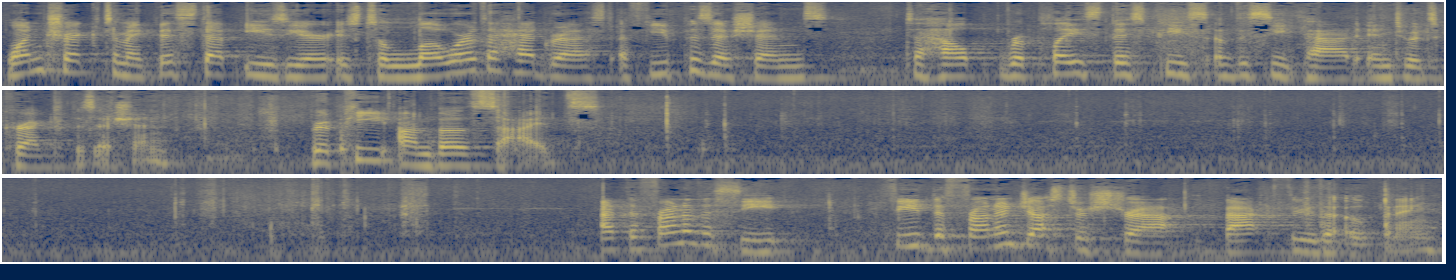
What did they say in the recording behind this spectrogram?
One trick to make this step easier is to lower the headrest a few positions to help replace this piece of the seat pad into its correct position. Repeat on both sides. At the front of the seat, feed the front adjuster strap back through the opening.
